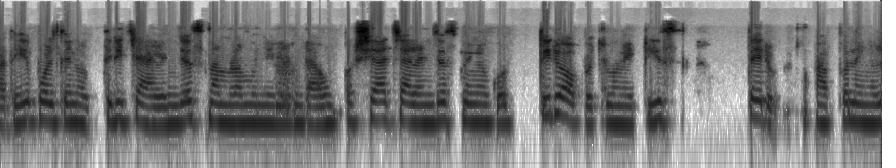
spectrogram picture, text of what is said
അതേപോലെ തന്നെ ഒത്തിരി ചലഞ്ചസ് നമ്മുടെ മുന്നിൽ ഉണ്ടാവും. പക്ഷെ ആ ചലഞ്ചസ് നിങ്ങൾക്ക് ഒത്തിരി ഓപ്പർച്യൂണിറ്റീസ് തരും. അപ്പൊ നിങ്ങൾ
